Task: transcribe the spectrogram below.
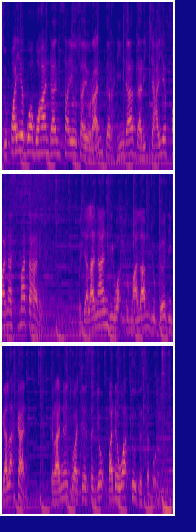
supaya buah-buahan dan sayur-sayuran terhindar dari cahaya panas matahari. Perjalanan di waktu malam juga digalakkan kerana cuaca sejuk pada waktu tersebut.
